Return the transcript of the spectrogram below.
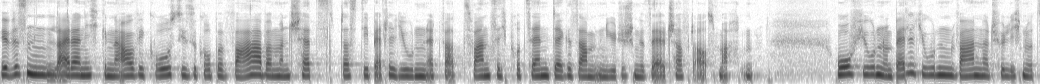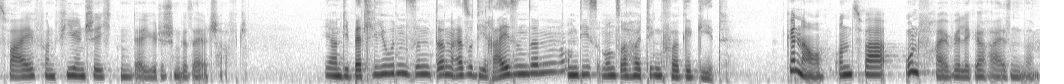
Wir wissen leider nicht genau, wie groß diese Gruppe war, aber man schätzt, dass die Betteljuden etwa 20 Prozent der gesamten jüdischen Gesellschaft ausmachten. Hofjuden und Betteljuden waren natürlich nur zwei von vielen Schichten der jüdischen Gesellschaft. Ja, und die Betteljuden sind dann also die Reisenden, um die es in unserer heutigen Folge geht. Genau, und zwar unfreiwillige Reisende.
